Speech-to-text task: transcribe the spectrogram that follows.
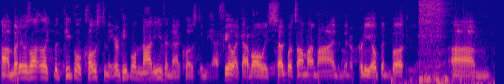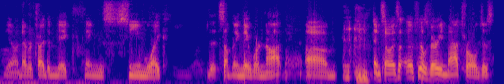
Uh, but it was like with people close to me or people not even that close to me. I feel like i've always said what's on my mind i've been a pretty open book. Um, you know never tried to make things seem like something they were not. Um, and so it feels very natural. Just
